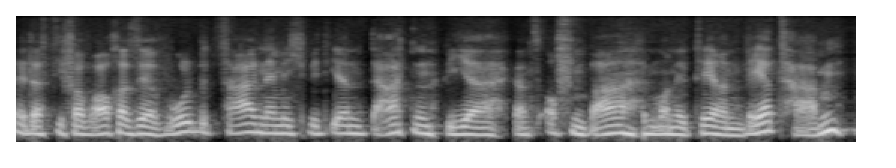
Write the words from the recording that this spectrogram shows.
äh, dass die Verbraucher sehr wohl bezahlen, nämlich mit ihren Daten, die ja ganz offenbar monetären Wert haben.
